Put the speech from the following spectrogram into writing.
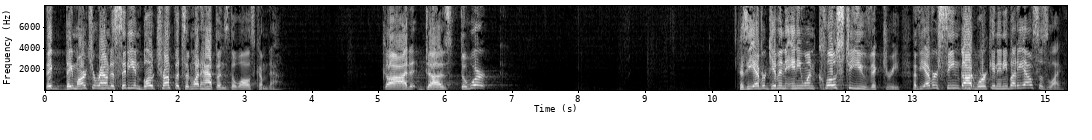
They, they march around a city and blow trumpets, and what happens? The walls come down. God does the work. Has He ever given anyone close to you victory? Have you ever seen God work in anybody else's life?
